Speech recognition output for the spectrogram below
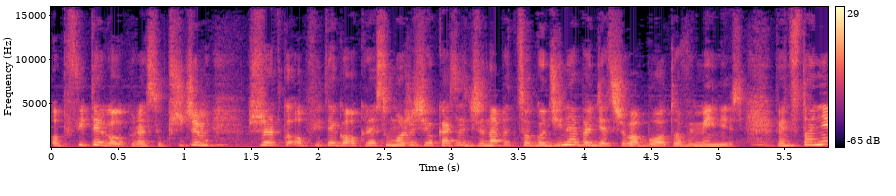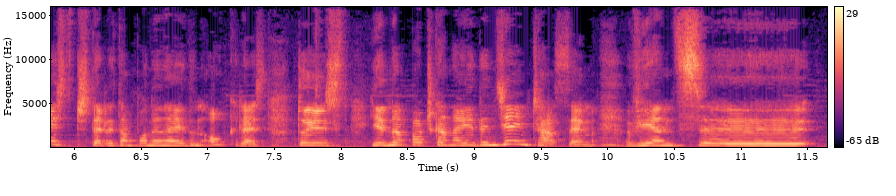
obfitego okresu. Przy czym w przypadku obfitego okresu może się okazać, że nawet co godzinę będzie trzeba było to wymienić. Więc to nie jest cztery tampony na jeden okres. To jest jedna paczka na jeden dzień czasem. Więc. Yy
